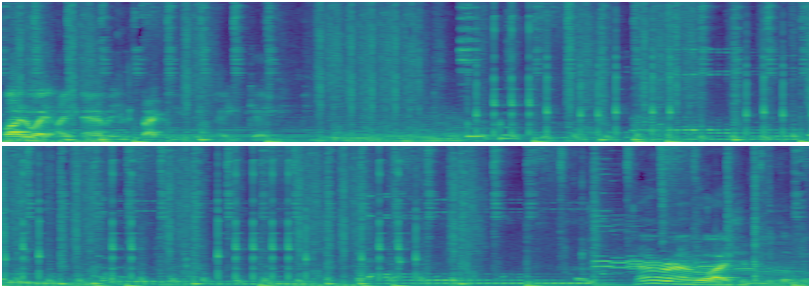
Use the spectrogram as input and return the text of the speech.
by the way, I am in fact using a gaming PC. I don't remember what I should be looking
